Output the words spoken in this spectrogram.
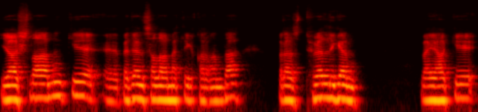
yaşlarının ki e, beden salametliği karganda biraz tüvelligen va yoki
